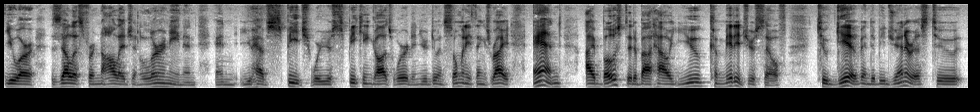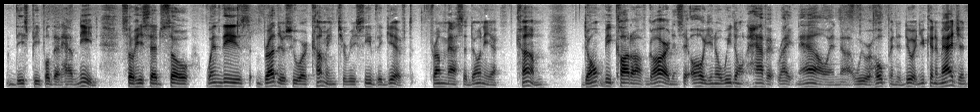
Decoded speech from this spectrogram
you are zealous for knowledge and learning and, and you have speech where you're speaking God's word and you're doing so many things right. And I boasted about how you committed yourself to give and to be generous to these people that have need. So he said, So when these brothers who are coming to receive the gift from Macedonia come, don't be caught off guard and say, oh, you know, we don't have it right now and uh, we were hoping to do it. You can imagine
